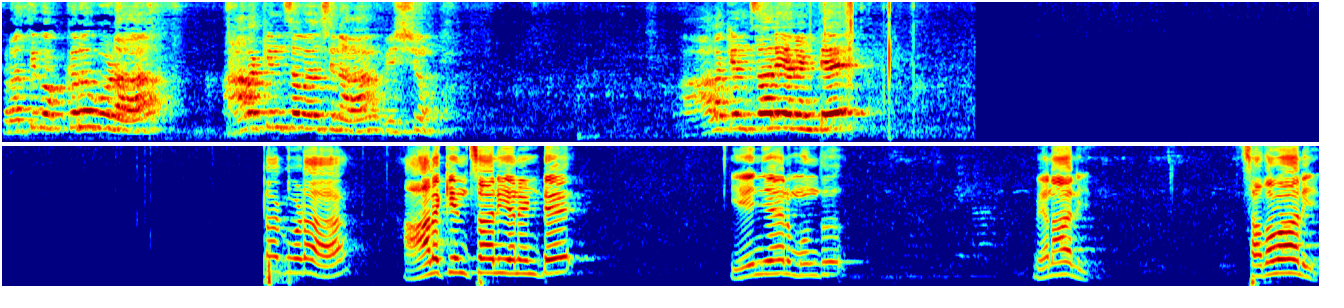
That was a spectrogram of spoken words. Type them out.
ప్రతి ఒక్కరూ కూడా ఆలకించవలసిన విషయం. ఆలకించాలి అని అంటే కూడా ఆలకించాలి అని అంటే ఏం చేయాలి ముందు? వినాలి. చదవాలి.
